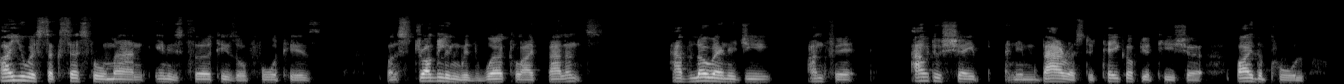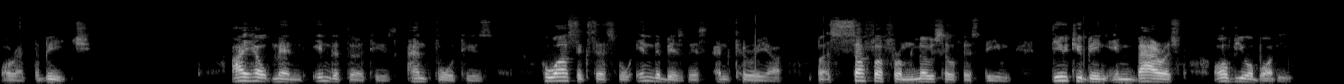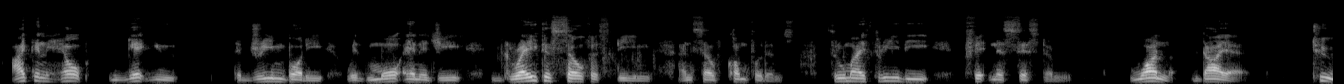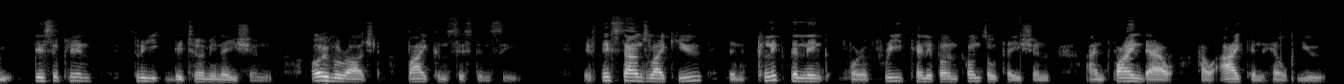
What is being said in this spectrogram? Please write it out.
Are you a successful man in his 30s or 40s, but struggling with work life balance? Have low energy, unfit, out of shape, and embarrassed to take off your t shirt by the pool or at the beach? I help men in the 30s and 40s who are successful in the business and career but suffer from low self esteem due to being embarrassed of your body. I can help get you the dream body with more energy, greater self esteem, and self confidence through my 3D fitness system. One, diet. Two, discipline. Three, determination, overarched by consistency. If this sounds like you, then click the link for a free telephone consultation and find out how I can help you.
